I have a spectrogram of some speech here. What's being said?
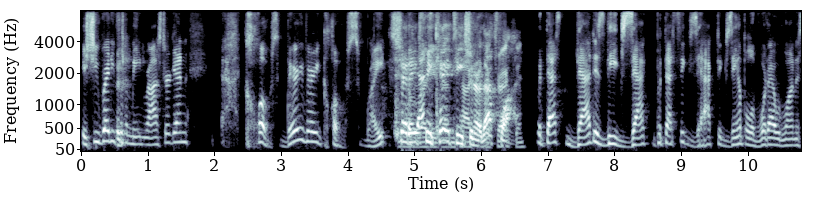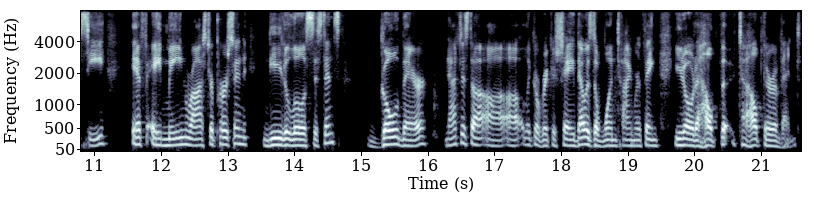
is she ready for the main roster again? Close, very, very close, right? Said had HBK teaching her. That's why. but that's that is the exact but that's the exact example of what I would want to see if a main roster person needed a little assistance go there not just a, a, a like a ricochet that was the one timer thing you know to help the to help their event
